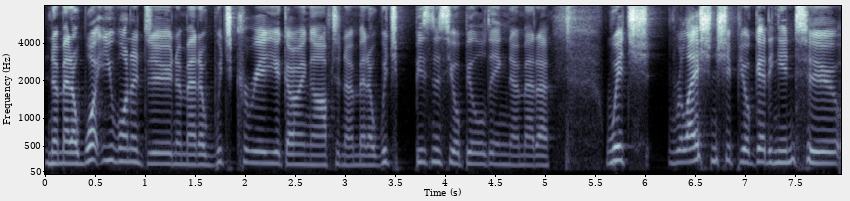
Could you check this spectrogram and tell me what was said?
No matter what you want to do, no matter which career you're going after, no matter which business you're building, no matter which relationship you're getting into,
